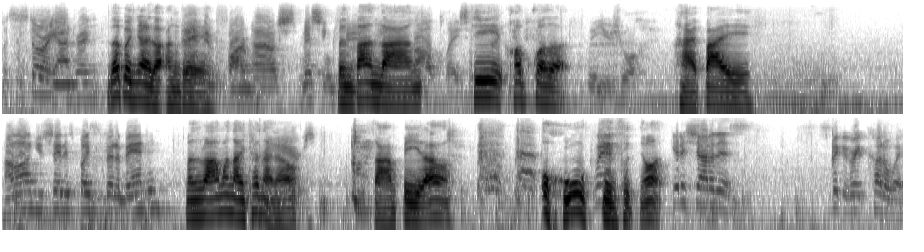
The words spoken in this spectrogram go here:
What's the story, Andre? แล้วเป็นไงเหรออังเดร Abandoned farmhouse, missing เป็น family, บ้านร้าง foul places, ที่ nightmares. ครอบครัว The usual. หายไป How long did you say this place has been abandoned? มันร้างมานานแค่ไหนแล้ว Years. สามปีแล้ว โอ้โหกลิ่นสุดยอด Get a shot of this. Let's make a great cutaway.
